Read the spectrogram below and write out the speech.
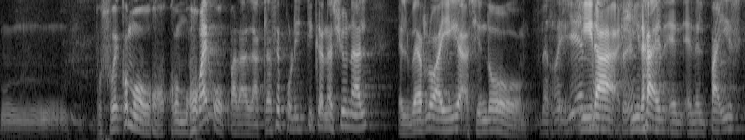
mm, pues fue como, como juego para la clase política nacional el verlo ahí haciendo gira, gira en, el país,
